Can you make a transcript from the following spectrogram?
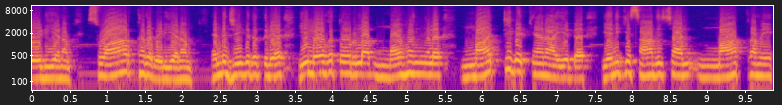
വെടിയണം. സ്വാർത്ഥത വെടിയണം. എന്റെ ജീവിതത്തിൽ ഈ ലോകത്തോടുള്ള മോഹങ്ങൾ മാറ്റിവെക്കാനായിട്ട് എനിക്ക് സാധിച്ചാൽ മാത്രമേ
